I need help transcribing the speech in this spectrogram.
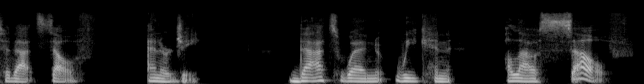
to that self energy, that's when we can allow self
